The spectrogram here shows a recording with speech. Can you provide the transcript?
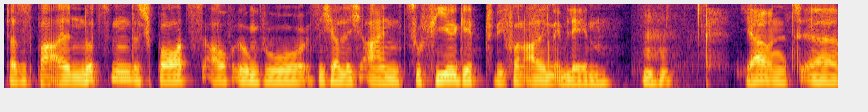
dass es bei allem Nutzen des Sports auch irgendwo sicherlich ein zu viel gibt, wie von allem im Leben. Mhm. Ja, und äh,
